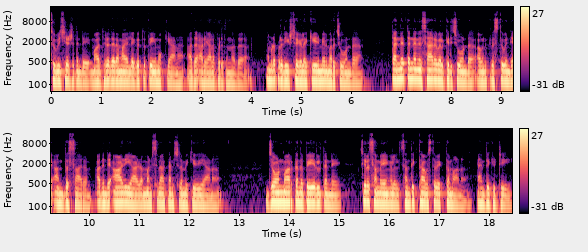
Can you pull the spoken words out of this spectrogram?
സുവിശേഷത്തിന്റെ മധുരതരമായ ലഘുത്വത്തെയും ഒക്കെയാണ് അത് അടയാളപ്പെടുത്തുന്നത്. നമ്മുടെ പ്രതീക്ഷകളെ കീഴ്മേൽ മറിച്ചുകൊണ്ട് തന്നെ തന്നെ നിസ്സാരവൽക്കരിച്ചുകൊണ്ട് അവൻ ക്രിസ്തുവിന്റെ അന്തസ്സാരം അതിന്റെ ആഴിയാഴം മനസ്സിലാക്കാൻ ശ്രമിക്കുകയാണ്. ജോൺ മാർക്ക് എന്ന പേരിൽ തന്നെ ചില സമയങ്ങളിൽ സന്ദിഗ്ധാവസ്ഥ വ്യക്തമാണ്. ആംബിക്യുറ്റി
